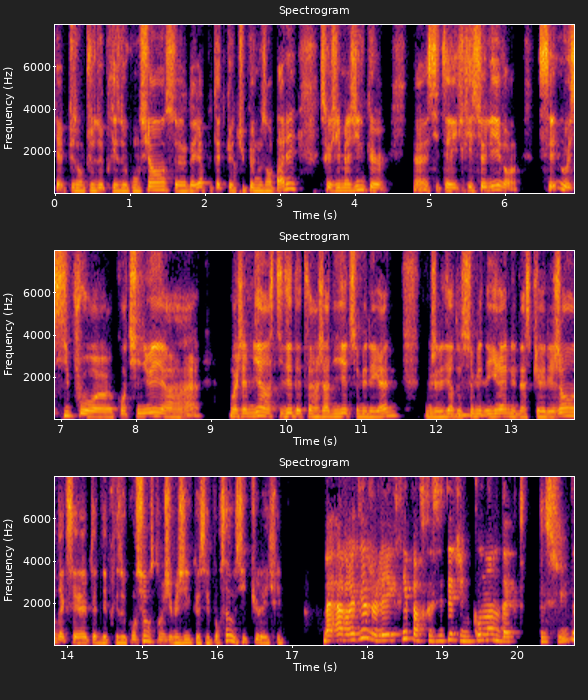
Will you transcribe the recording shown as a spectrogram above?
il y a de plus en plus de prise de conscience. Euh, d'ailleurs, peut-être que tu peux nous en parler, parce que j'imagine que euh, si tu as écrit ce livre, c'est aussi pour euh, continuer à... Moi, j'aime bien cette idée d'être un jardinier, de semer des graines. Donc, j'allais dire de semer mmh. des graines et d'inspirer les gens, d'accélérer peut-être des prises de conscience. Donc, j'imagine que c'est pour ça aussi que tu l'as écrit. Bah, à vrai dire, je l'ai écrit parce que c'était une commande d'acte Sud.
